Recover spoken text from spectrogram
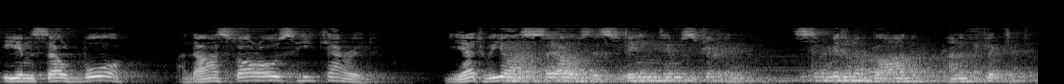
he himself bore, and our sorrows he carried. Yet we ourselves esteemed him stricken, smitten of God, and afflicted.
